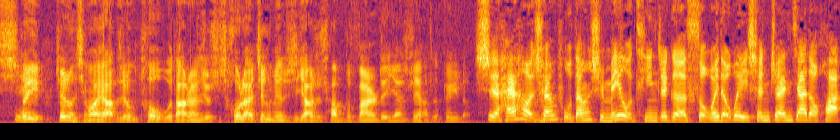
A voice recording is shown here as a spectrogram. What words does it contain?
是，所以这种情况下的这种错误，当然就是后来证明实际上是川普反而这件事情是对的。是，还好川普当时没有听这个所谓的卫生专家的话，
